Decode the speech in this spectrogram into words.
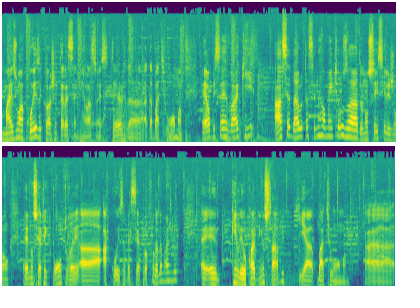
Mais uma coisa que eu acho interessante em relação a esse trailer da, da Batwoman é observar que a CW está sendo realmente ousada. Não sei se eles vão. é, não sei até que ponto vai, a, a coisa vai ser aprofundada, mas no- é, é, quem lê o quadrinho sabe que a Batwoman, a,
